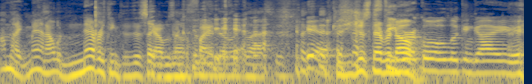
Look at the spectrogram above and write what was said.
I'm like, man, I would never think that this guy was like a fighter. but glasses. yeah. Because you just never Steve know. Urkel looking guy.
